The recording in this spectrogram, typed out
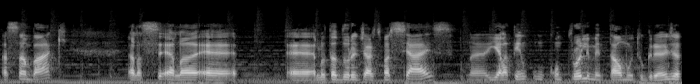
a Sambak, ela, ela é, é, lutadora de artes marciais, né, e ela tem um controle mental muito grande,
